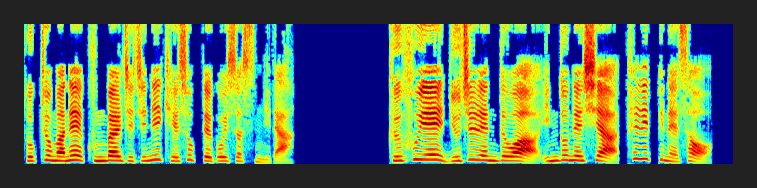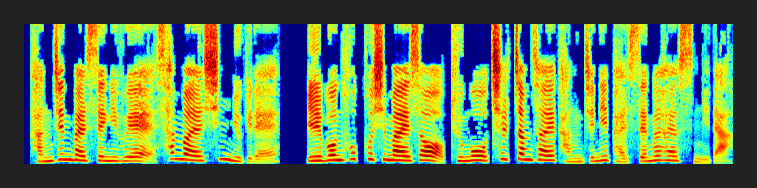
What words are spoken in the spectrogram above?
도쿄만의 군발 지진이 계속되고 있었습니다. 그 후에 뉴질랜드와 인도네시아, 필리핀에서 강진 발생 이후에 3월 16일에 일본 후쿠시마에서 규모 7.4의 강진이 발생을 하였습니다.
